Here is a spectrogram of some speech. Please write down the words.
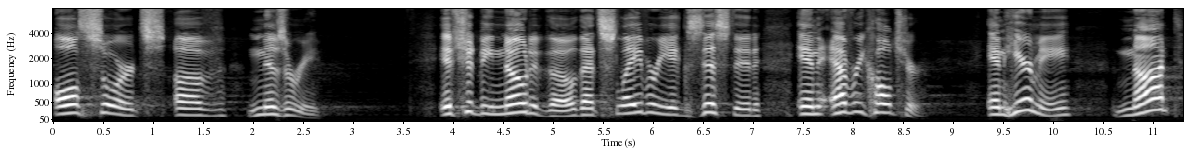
all sorts of misery. It should be noted, though, that slavery existed in every culture. And hear me, not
